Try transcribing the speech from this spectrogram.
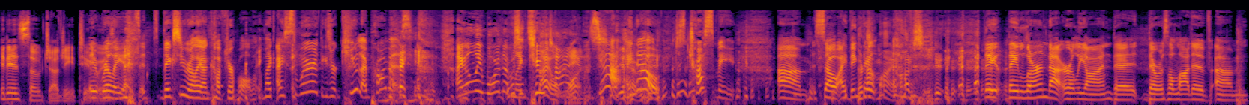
It is so judgy too. It really isn't. It makes you really uncomfortable. I'm like, I swear these are cute. I promise. it? I only wore them like two times. once. Yeah, I know. Just trust me. Um, so I think They're they, not mine, honestly. they they learned that early on that there was a lot of um,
